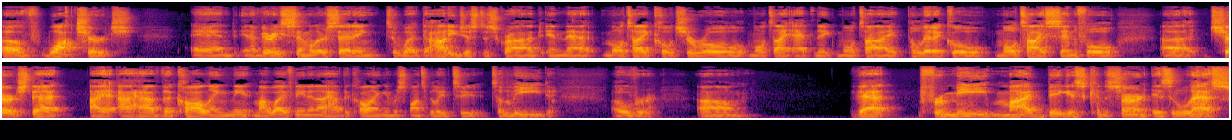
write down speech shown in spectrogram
of Walk Church, and in a very similar setting to what Dhati just described, in that multicultural, multi-ethnic, multi-political, multi-sinful uh, church that I, I have the calling. My wife Nina and I have the calling and responsibility to to lead over. Um, that for me, my biggest concern is less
